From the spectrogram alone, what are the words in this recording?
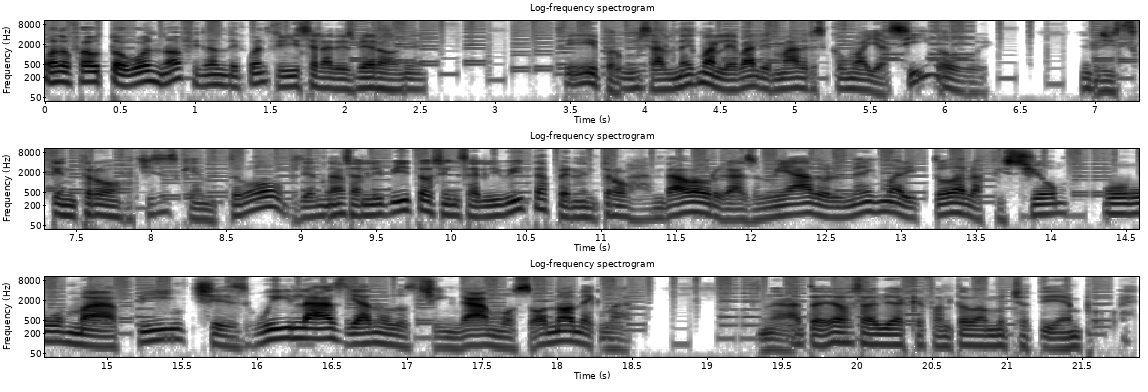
Bueno, fue autogol, ¿no? A final de cuentas. Sí, se la desviaron. Sí, pero pues al Neymar le vale madres como haya sido, güey. El chiste es que entró. El chiste es que entró, pues ya andaba, salivita o sin salivita, pero entró. andaba orgasmeado el Neymar y toda la afición. Puma, pinches, huilas, ya no los chingamos. ¿O no, Neymar? Nada, ya sabía que faltaba mucho tiempo, güey.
